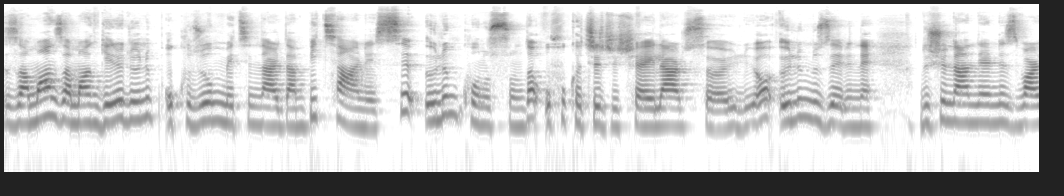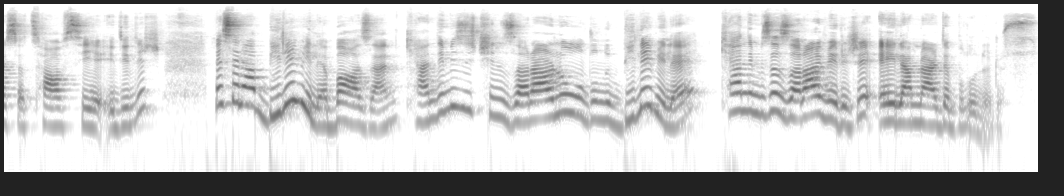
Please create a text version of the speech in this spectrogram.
zaman zaman geri dönüp okuduğum metinlerden bir tanesi ölüm konusunda ufuk açıcı şeyler söylüyor. Ölüm üzerine düşünenleriniz varsa tavsiye edilir. Mesela bile bile bazen kendimiz için zararlı olduğunu bile bile kendimize zarar verici eylemlerde bulunuruz.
